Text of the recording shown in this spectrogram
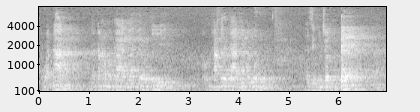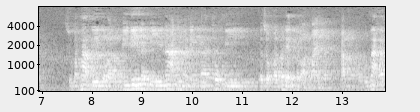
จังหวัดน่านและคณะกรรมการและเจ้าหน้าที่ของทางราชการที่มาร่วมและสื่อมวลชนสุขภาพดีตลอดปีนี้และปีหน้าที่มาถึงและโชคดีประสบความสำเร็จตลอดไปครับขอบคุณมากครับ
